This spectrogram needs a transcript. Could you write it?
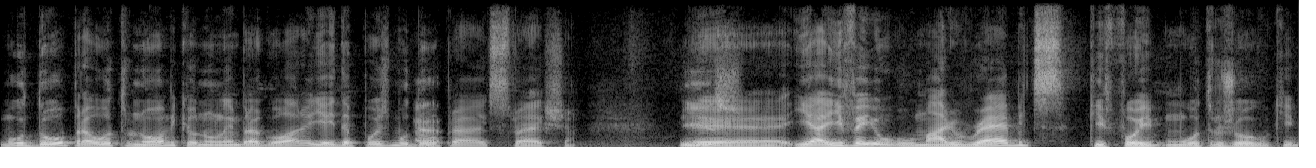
mudou para outro nome que eu não lembro agora e aí depois mudou é. para Extraction. É, e aí veio o Mario Rabbids, que foi um outro jogo que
